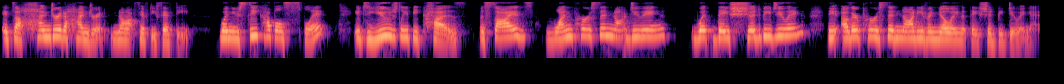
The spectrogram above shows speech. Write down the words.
It's a hundred, a hundred, not 50 50. When you see couples split, it's usually because besides one person not doing what they should be doing, the other person not even knowing that they should be doing it.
